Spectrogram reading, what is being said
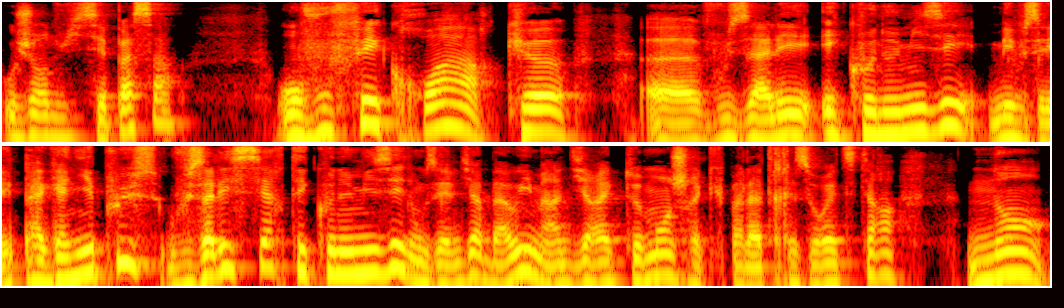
aujourd'hui. C'est pas ça. On vous fait croire que euh, vous allez économiser, mais vous n'allez pas gagner plus. Vous allez certes économiser, donc vous allez me dire, bah oui, mais indirectement, je récupère la trésorerie, etc. Non,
